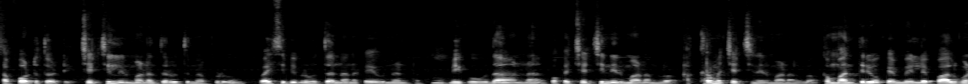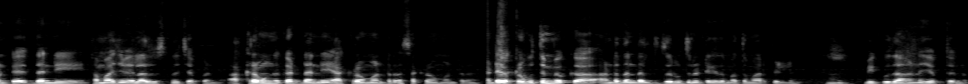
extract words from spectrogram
సపోర్ట్ తోటి చర్చిల నిర్మాణం జరుగుతున్నప్పుడు వైసీపీ ప్రభుత్వాన్ని అనక ఎవరిని అంటాం. మీకు ఉదాహరణ ఒక చర్చి నిర్మాణంలో అక్రమ చర్చి నిర్మాణంలో ఒక మంత్రి ఒక ఎమ్మెల్యే పాల్గొంటే దాన్ని సమాజం ఎలా చూస్తుందో చెప్పండి. అక్రమంగా కట్టడాన్ని అక్రమం అంటారా సక్రమం అంటారా? అంటే ప్రభుత్వం యొక్క అండదండలతో జరుగుతున్నట్టే కదా మత మార్పిళ్ళు? మీకు ఉదాహరణ చెప్తాను.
